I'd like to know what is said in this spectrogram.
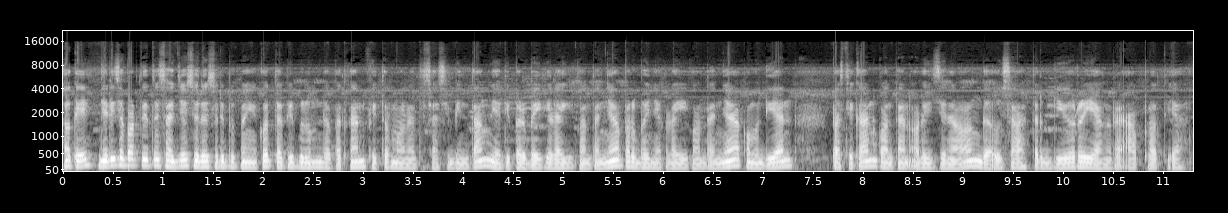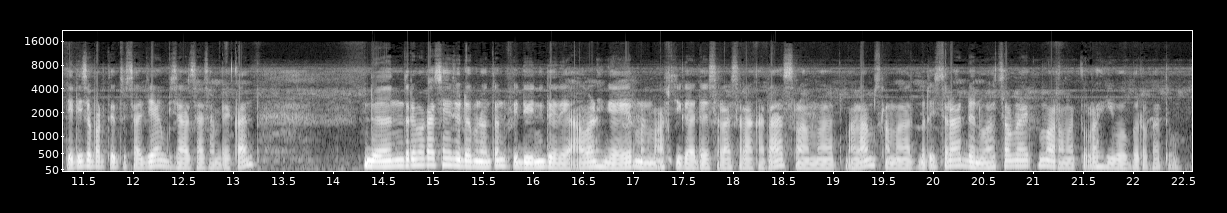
Oke, jadi seperti itu saja sudah 1000 pengikut tapi belum mendapatkan fitur monetisasi bintang ya diperbaiki lagi kontennya, perbanyak lagi kontennya, kemudian pastikan konten original nggak usah tergiur yang reupload ya. Jadi seperti itu saja yang bisa saya sampaikan. Dan terima kasih yang sudah menonton video ini dari awal hingga akhir. Mohon maaf jika ada salah-salah kata. Selamat malam, selamat beristirahat dan wassalamualaikum warahmatullahi wabarakatuh.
